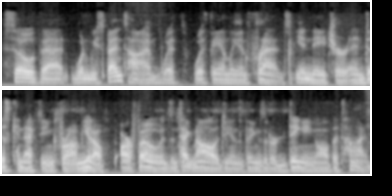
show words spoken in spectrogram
so that when we spend time with with family and friends in nature and disconnecting from you know our phones and technology and things that are dinging all the time,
